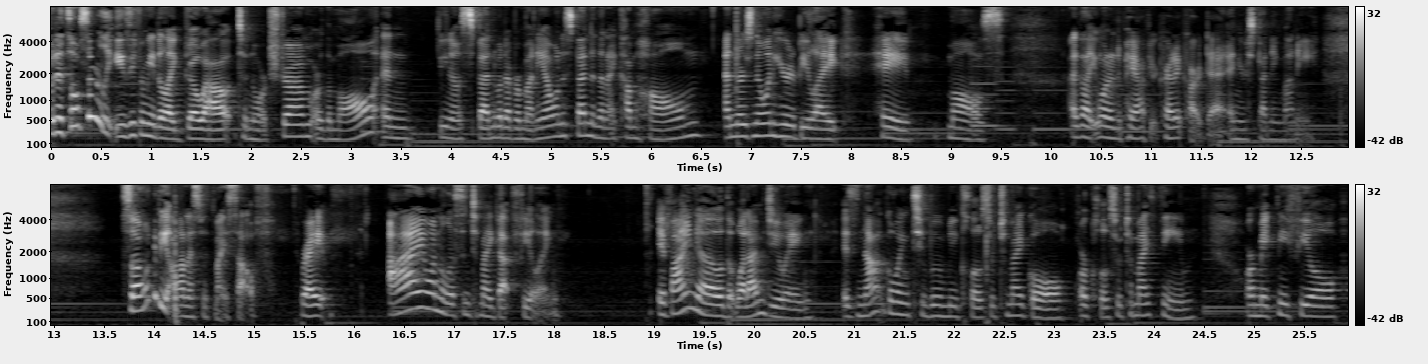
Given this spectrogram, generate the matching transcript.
But it's also really easy for me to like go out to Nordstrom or the mall and, you know, spend whatever money I want to spend. And then I come home and there's no one here to be like, hey, Molls, I thought you wanted to pay off your credit card debt and you're spending money. So I want to be honest with myself, right? I want to listen to my gut feeling if I know that what I'm doing is not going to move me closer to my goal or closer to my theme or make me feel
